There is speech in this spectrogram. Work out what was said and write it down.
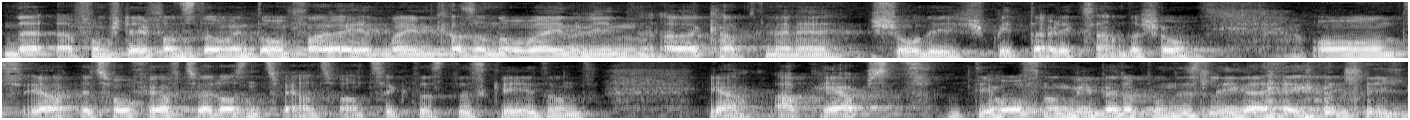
Na, vom Stephansdom in Domfahrer hätten wir im Casanova in Wien äh, gehabt, meine Show, die später Alexander Show. Und ja, jetzt hoffe ich auf 2022, dass das geht und ja, ab Herbst die Hoffnung wie bei der Bundesliga eigentlich,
